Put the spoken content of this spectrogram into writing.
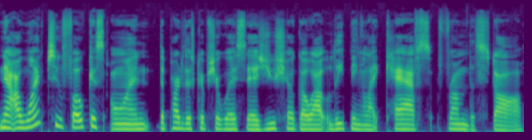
Now, I want to focus on the part of the scripture where it says, You shall go out leaping like calves from the stall.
